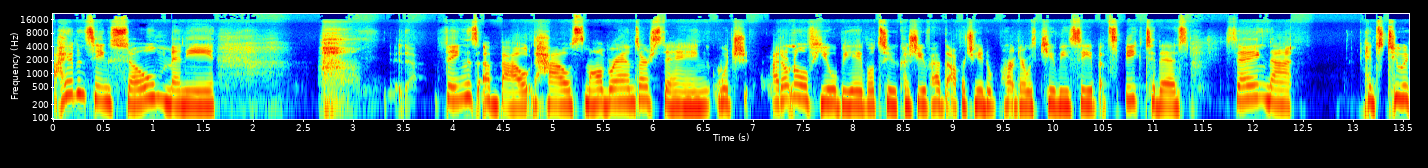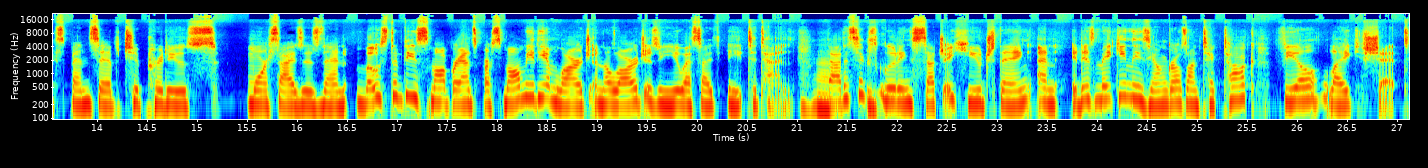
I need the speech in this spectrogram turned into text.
I have been seeing so many things about how small brands are staying, which I don't know if you will be able to because you've had the opportunity to partner with QVC, but speak to this, saying that it's too expensive to produce more sizes than most of these small brands are small, medium, large, and the large is a US size 8 to 10. Mm-hmm. That is excluding such a huge thing. And it is making these young girls on TikTok feel like shit.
